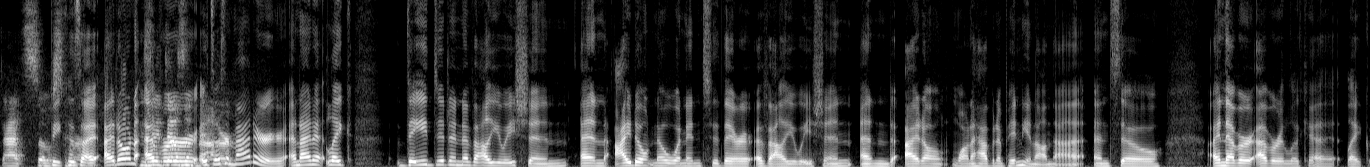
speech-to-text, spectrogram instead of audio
That's so because smart. I, I don't ever it doesn't, it doesn't matter. And I like they did an evaluation and I don't know what into their evaluation and I don't want to have an opinion on that. And so I never ever look at like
